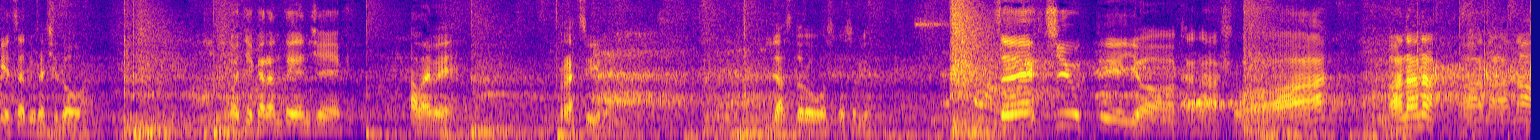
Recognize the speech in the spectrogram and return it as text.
І це дуже чудово. Хоч і карантинчик, але ми працюємо для здорового способу. Це чухти, йо, хорошо. Анана, анана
